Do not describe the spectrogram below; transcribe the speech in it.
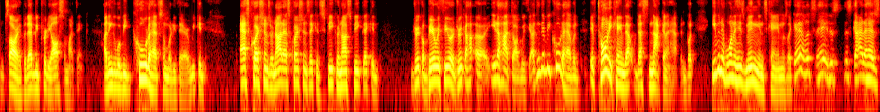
I'm sorry, but that'd be pretty awesome. I think. I think it would be cool to have somebody there. We could ask questions or not ask questions. They could speak or not speak. They could drink a beer with you or drink a uh, eat a hot dog with you. I think that'd be cool to have it. If Tony came, that that's not going to happen. But even if one of his minions came, was like, hey, let's hey this this guy that has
